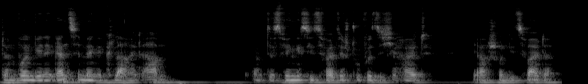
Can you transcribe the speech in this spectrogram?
dann wollen wir eine ganze Menge Klarheit haben. Und deswegen ist die zweite Stufe Sicherheit ja schon die zweite.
